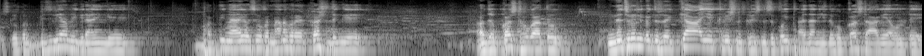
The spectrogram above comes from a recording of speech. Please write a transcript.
उसके ऊपर बिजलियाँ भी गिराएँगे, भक्ति में आएगा, उसके ऊपर नाना प्रकार कष्ट देंगे। और जब कष्ट होगा तो नेचुरली व्यक्ति सोचे क्या ये कृष्ण कृष्ण से कोई फ़ायदा नहीं है? देखो, कष्ट आ गया उल्टे।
